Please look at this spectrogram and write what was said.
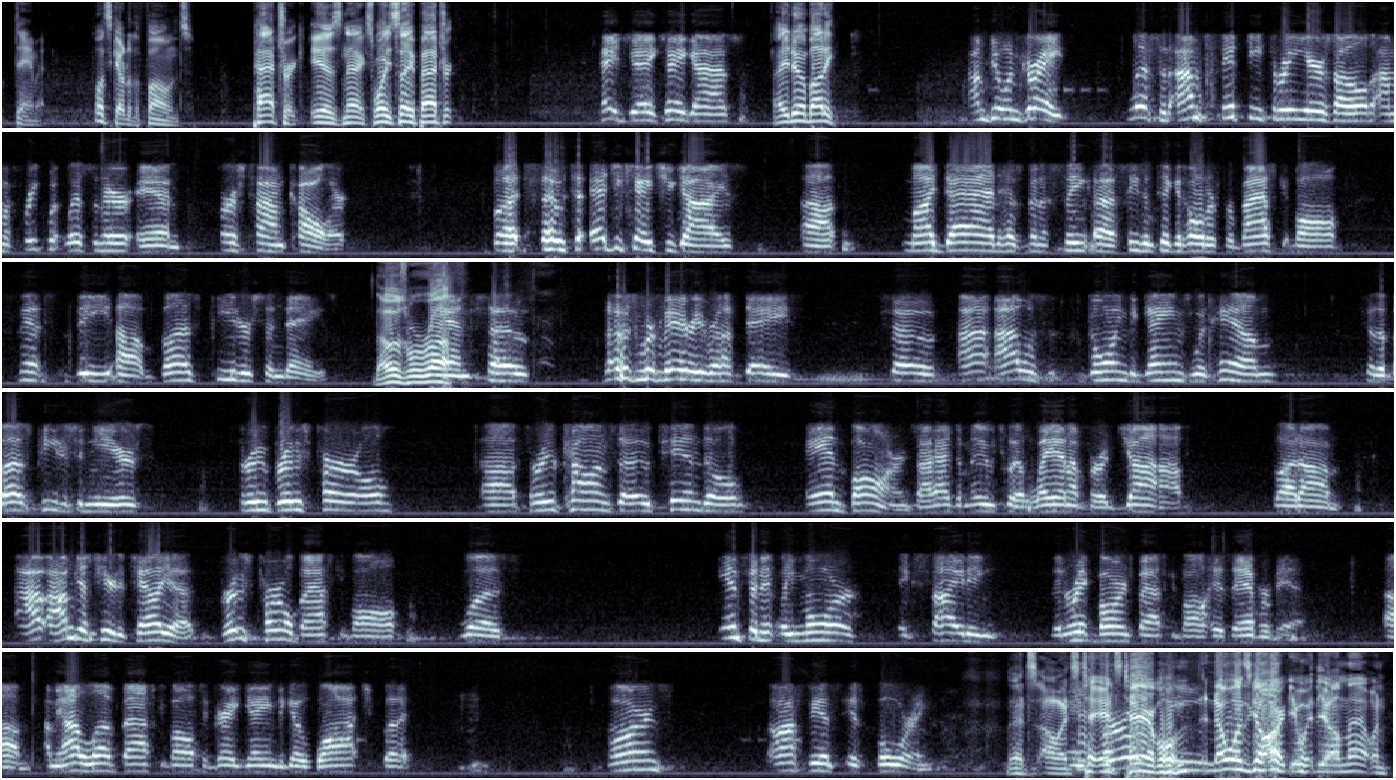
Damn it. Let's go to the phones. Patrick is next. What do you say, Patrick? Hey, Jake. Hey, guys. How you doing, buddy? I'm doing great. Listen, I'm 53 years old. I'm a frequent listener and first time caller. But so to educate you guys, uh, my dad has been a se- uh, season ticket holder for basketball since the uh, Buzz Peterson days. Those were rough. And so those were very rough days. So I, I was going to games with him to the Buzz Peterson years through Bruce Pearl, uh, through Cuonzo, Tyndall, and Barnes. I had to move to Atlanta for a job. But um, I, I'm just here to tell you, Bruce Pearl basketball was infinitely more exciting than Rick Barnes basketball has ever been. Um, I mean, I love basketball. It's a great game to go watch, but Barnes' offense is boring. That's oh, it's te- it's terrible. No one's gonna argue with you on that one.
